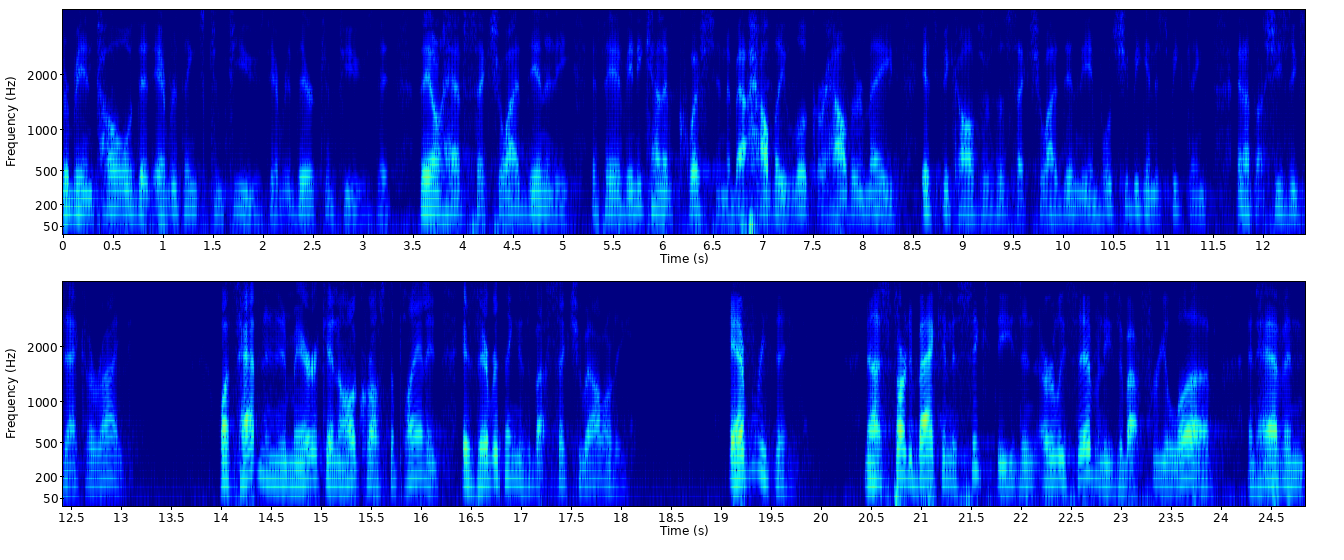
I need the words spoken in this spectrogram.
They're being told that everything's confused. Every, they're confused, that they don't have sexual identity. If they have any kind of question about how they look or how they're made, it's because there's a sexual identity. And boy, she began to speak things, and I thought she's exactly right. What's happening in America and all across the planet is everything is about sexuality. Everything. Now, it started back in the 60s and early 70s about free love and having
